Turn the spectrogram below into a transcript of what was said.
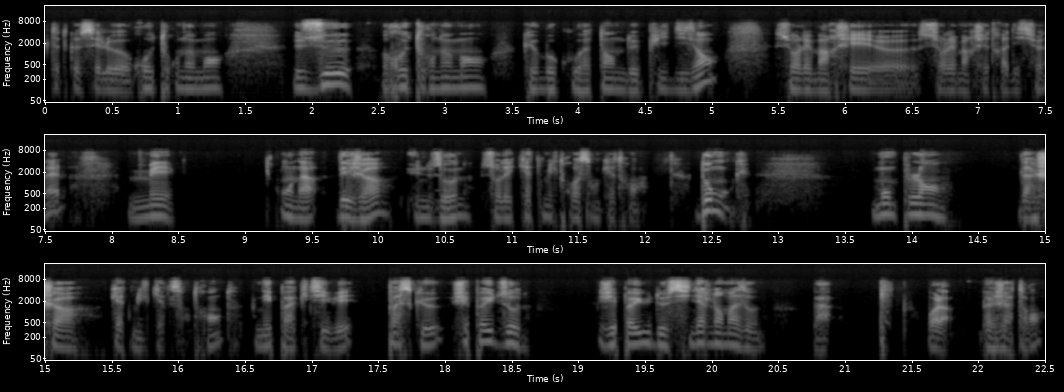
peut-être que c'est le retournement, the retournement que beaucoup attendent depuis 10 ans sur les marchés, euh, sur les marchés traditionnels, mais on a déjà une zone sur les 4380. Donc, mon plan d'achat 4430 n'est pas activé parce que j'ai pas eu de zone. J'ai pas eu de signal dans ma zone. Bah voilà, bah, j'attends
